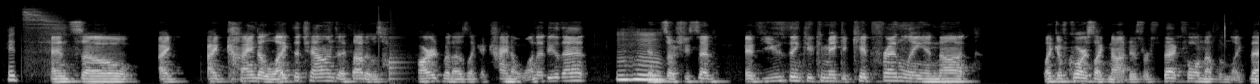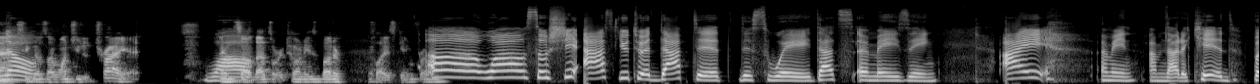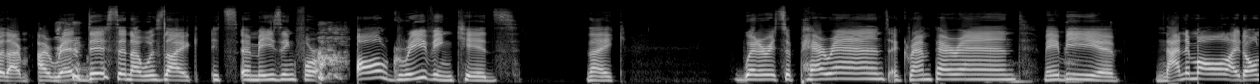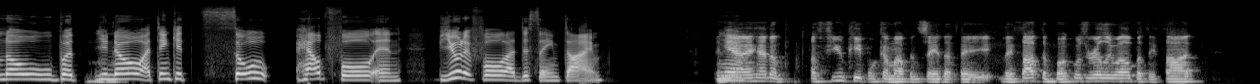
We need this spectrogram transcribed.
It's And so I I kind of like the challenge. I thought it was hard, but I was like, I kind of want to do that. Mhm. And so she said, if you think you can make it kid friendly and not, like, of course, like not disrespectful, nothing like that. She goes, I want you to try it. wow. And so that's where Tony's butterflies came from. Oh, wow. So she asked you to adapt it this way. That's amazing. I I mean, I'm not a kid, but I I read this and I was like, it's amazing for all grieving kids. Like whether it's a parent, a grandparent, maybe a, an animal, I don't know, but you know, I think it's so helpful and beautiful at the same time. and yeah, yeah. I had a, a few people come up and say that they, they thought the book was really well, but they thought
